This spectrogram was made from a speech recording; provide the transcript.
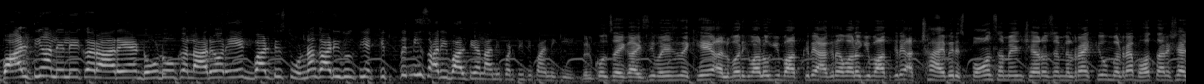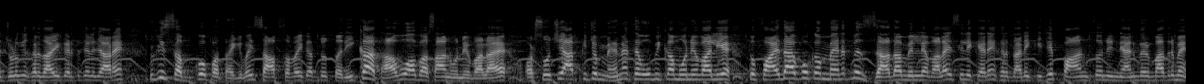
बाल्टियाँ ले लेकर आ रहे हैं डो डो कर ला रहे हैं और एक बाल्टी थोड़ा गाड़ी धुलती है। कितनी सारी बाल्टियाँ लानी पड़ती थी पानी की? बिल्कुल सही कहा। इसी वजह से देखिए, अलवर वालों की बात करें, आगरा वालों की बात करें अच्छा हैवी रिस्पॉन्स हमें इन शहरों से मिल रहा है। क्यों मिल रहा है? बहुत सारे शहर जुड़ के खरीदारी करते चले जा रहे हैं, क्योंकि सबको पता है कि भाई साफ़ सफ़ाई का जो तरीका था, वो अब आसान होने वाला है। और सोचिए, आपकी जो मेहनत है, वो भी कम होने वाली है तो फ़ायदा आपको कम मेहनत में ज़्यादा मिलने वाला है। इसलिए कह रहे हैं, खरीदारी कीजिए, पाँच सौ निन्यानवे मात्र में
